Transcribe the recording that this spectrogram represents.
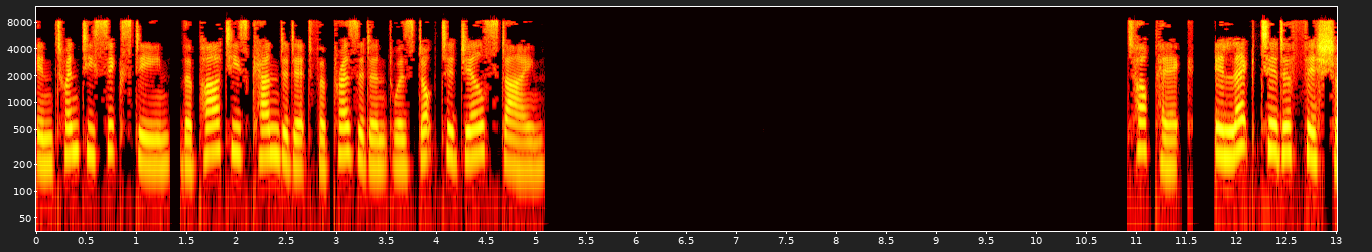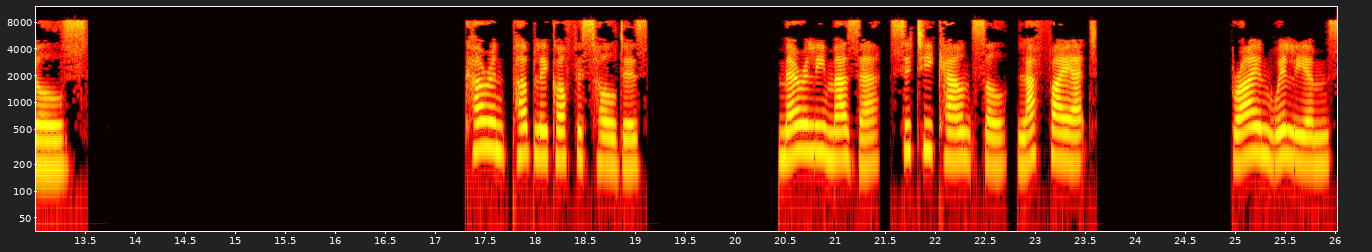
In 2016, the party's candidate for president was Dr. Jill Stein. Elected officials Current public officeholders Merilee Maza, City Council, Lafayette Brian Williams,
